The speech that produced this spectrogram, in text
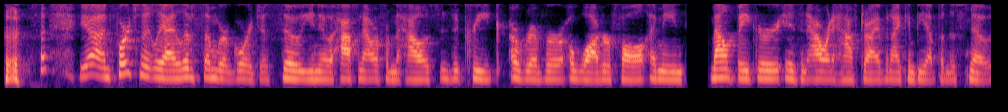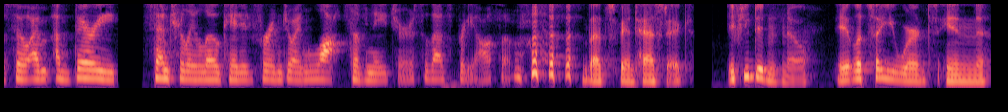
yeah, unfortunately, I live somewhere gorgeous. So, you know, half an hour from the house is a creek, a river, a waterfall. I mean, Mount Baker is an hour and a half drive and I can be up in the snow. So I'm, I'm very centrally located for enjoying lots of nature. So that's pretty awesome. that's fantastic. If you didn't know, it, let's say you weren't in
